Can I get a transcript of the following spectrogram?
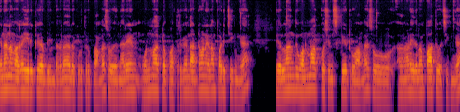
என்னென்ன வகை இருக்குது அப்படின்றதெல்லாம் இதில் கொடுத்துருப்பாங்க. ஸோ நிறைய ஒன் மார்க்கில் பார்த்துருக்கேன். இந்த அட்டவணையெல்லாம் படிச்சுக்கங்க. இதெல்லாம் வந்து ஒன் மார்க் கொஷின்ஸ் கேட்டுருவாங்க. ஸோ அதனால் இதெல்லாம் பார்த்து வச்சுக்கோங்க.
